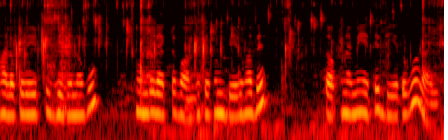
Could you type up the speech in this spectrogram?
ভালো করে একটু ভেজে নেব। সুন্দর একটা গন্ধ যখন বের হবে, তখন আমি এতে দিয়ে দেবো রাইস।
